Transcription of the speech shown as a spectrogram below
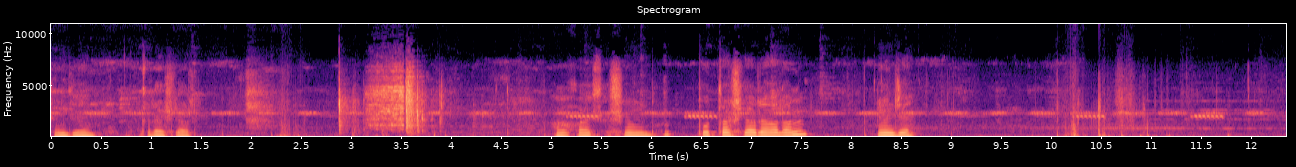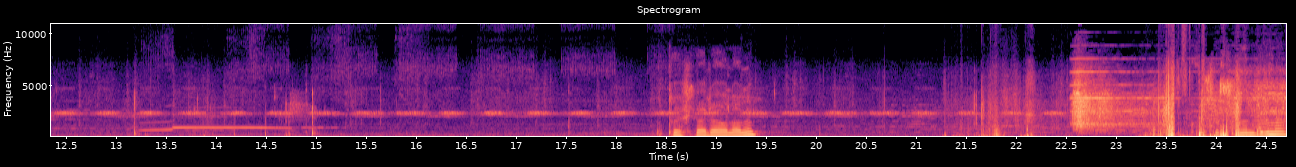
Şimdi arkadaşlar Arkadaşlar şimdi bu, taşları alalım önce. Taşları alalım. Söndürme.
